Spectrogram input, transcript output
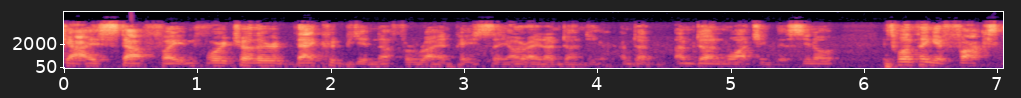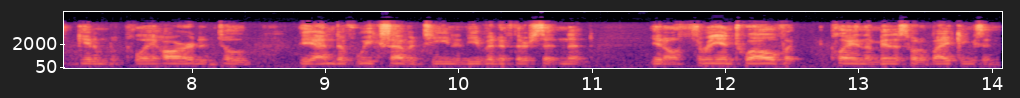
guys stop fighting for each other, that could be enough for Ryan Pace to say, "All right, I'm done here. I'm done. I'm done watching this." You know, it's one thing if Fox can get him to play hard until the end of Week 17, and even if they're sitting at, you know, three and 12, playing the Minnesota Vikings and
